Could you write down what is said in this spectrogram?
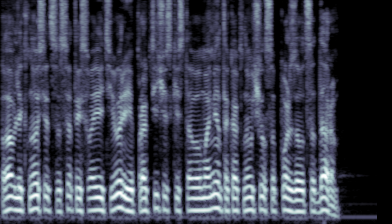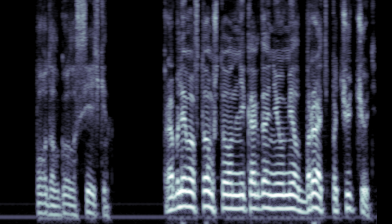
Павлик носится с этой своей теорией практически с того момента, как научился пользоваться даром. Подал голос Сечкин. Проблема в том, что он никогда не умел брать по чуть-чуть.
